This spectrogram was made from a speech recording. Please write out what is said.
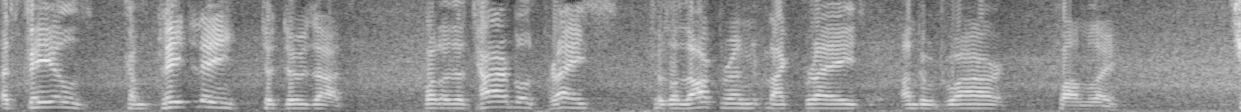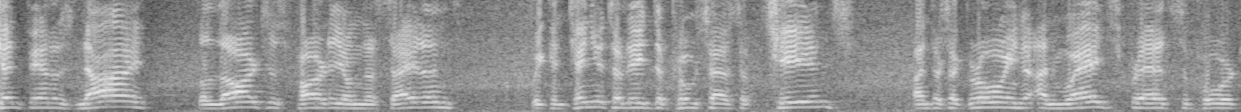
It failed completely to do that, but at a terrible price to the Loughran, McBride and O'Dwyer family. Sinn Féin is now the largest party on this island. We continue to lead the process of change and there's a growing and widespread support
